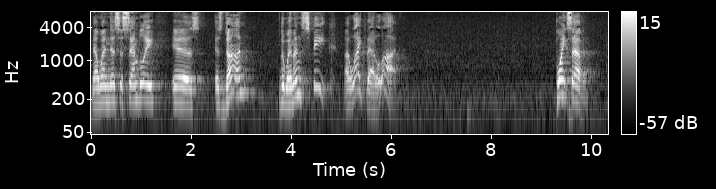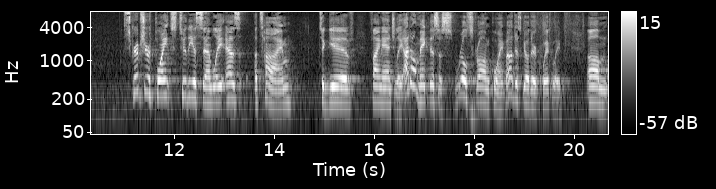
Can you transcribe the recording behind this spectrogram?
Now, when this assembly is, is done, the women speak. I like that a lot. Point seven Scripture points to the assembly as a time to give financially. I don't make this a real strong point, but I'll just go there quickly. Um,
